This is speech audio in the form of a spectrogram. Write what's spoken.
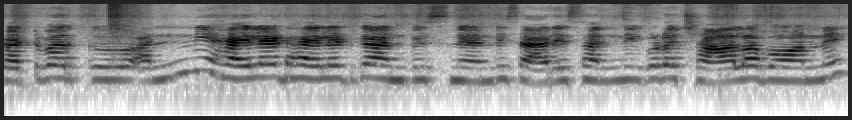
కట్ వర్క్ అన్ని హైలైట్ హైలైట్గా అనిపిస్తున్నాయి అండి. శారీస్ అన్నీ కూడా చాలా బాగున్నాయి.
